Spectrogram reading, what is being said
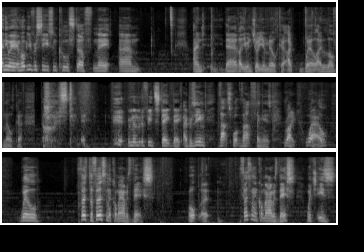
anyway, I hope you've received some cool stuff, mate. Um, and uh, that you enjoy your Milka. I will. I love Milka. Remember to feed steak bake. I presume that's what that thing is. Right. Well, will first the first thing that caught my eye was this. Oh, uh, the first thing that caught my eye was this, which is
